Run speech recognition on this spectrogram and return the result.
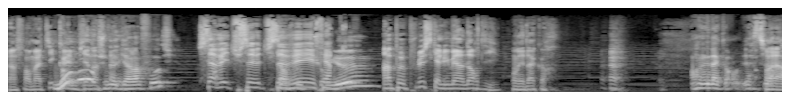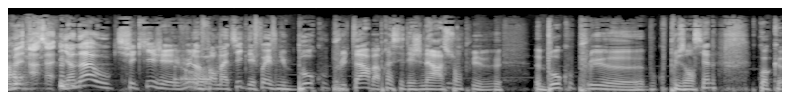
l'informatique quand Non, même bien non, je bien l'info. Tu savais, tu savais, tu un savais faire curieux. un peu plus qu'allumer un ordi. On est d'accord. On est d'accord, bien sûr. Voilà. Ah, ah, Il y en a où, chez qui j'ai vu l'informatique, des fois est venue beaucoup plus tard. Bah, après, c'est des générations plus, euh, beaucoup plus, euh, beaucoup plus anciennes, quoique.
